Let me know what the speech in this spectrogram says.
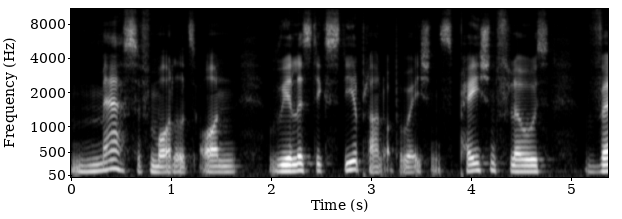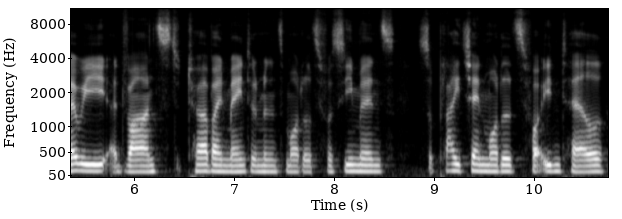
massive models on realistic steel plant operations, patient flows, very advanced turbine maintenance models for Siemens, supply chain models for Intel,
